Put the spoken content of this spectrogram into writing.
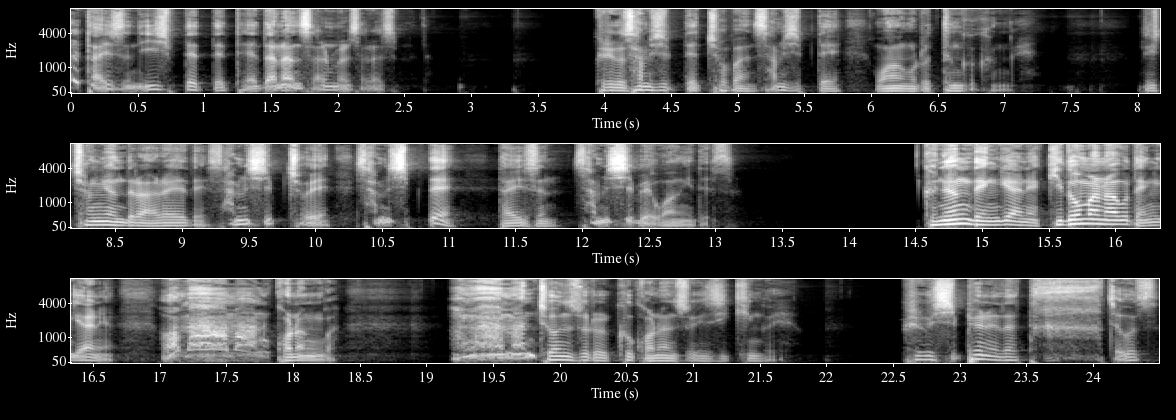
정말 다윗은 20대 때 대단한 삶을 살았습니다. 그리고 30대 초반, 30대 왕으로 등극한 거예요. 우리 청년들 알아야 돼. 30초에 30대 다윗은 30의 왕이 됐어. 그냥 된 게 아니야. 기도만 하고 된 게 아니야. 어마어마한 고난과 어마어마한 전술을 그 고난 속에서 익힌 거예요. 그리고 시편에다 다 적었어.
